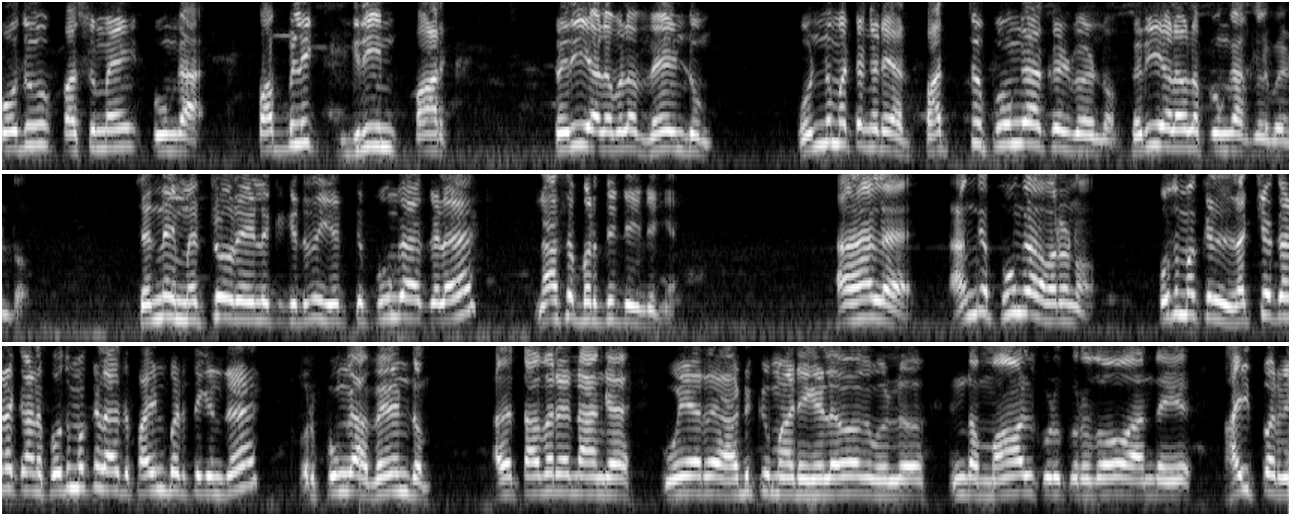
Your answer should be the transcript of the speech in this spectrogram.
பொது பசுமை பூங்கா பப்ளிக் கிரீன் பார்க் பெரிய அளவில் வேண்டும். ஒன்று மட்டும் கிடையாது பத்து பூங்காக்கள் வேண்டும் பெரிய அளவில் பூங்காக்கள் வேண்டும். சென்னை மெட்ரோ ரயிலுக்கு கிட்டத்தட்ட எட்டு பூங்காக்களை நாசப்படுத்திட்டீங்க. அதனால் அங்கே பூங்கா வரணும். பொதுமக்கள் லட்சக்கணக்கான பொதுமக்கள் அது பயன்படுத்துகின்ற ஒரு பூங்கா வேண்டும். அதை தவிர நாங்கள் உயர அடுக்குமாடிகளோ இல்ல இந்த மால் கொடுக்குறதோ அந்த ஹைப்பர்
